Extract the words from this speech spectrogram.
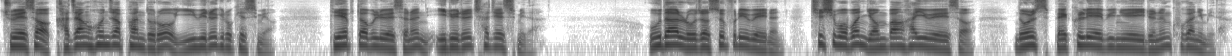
주에서 가장 혼잡한 도로 2위를 기록했으며 DFW에서는 1위를 차지했습니다. 우다 로저스 프리웨이는 75번 연방 하이웨이에서 노스 베클리 에비뉴에 이르는 구간입니다.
